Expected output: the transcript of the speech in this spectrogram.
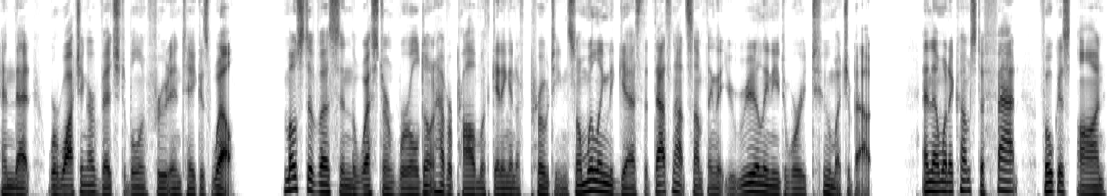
and that we're watching our vegetable and fruit intake as well. Most of us in the Western world don't have a problem with getting enough protein, so I'm willing to guess that that's not something that you really need to worry too much about. And then when it comes to fat, focus on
